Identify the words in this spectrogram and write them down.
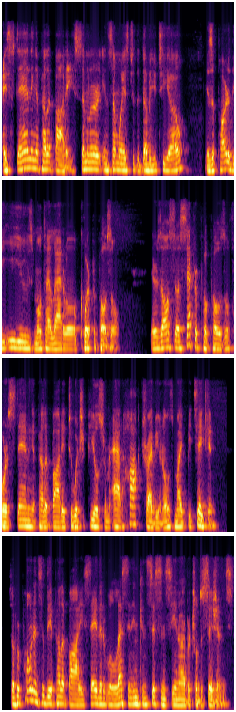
a standing appellate body, similar in some ways to the WTO, is a part of the EU's multilateral court proposal. There is also a separate proposal for a standing appellate body to which appeals from ad hoc tribunals might be taken. So, proponents of the appellate body say that it will lessen inconsistency in arbitral decisions.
